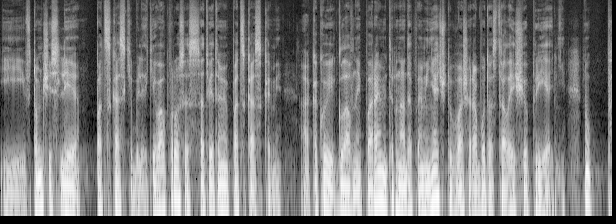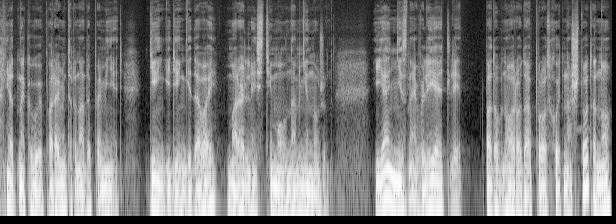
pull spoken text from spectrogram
И в том числе подсказки были, такие вопросы с ответами-подсказками. А какой главный параметр надо поменять, чтобы ваша работа стала еще приятнее? Ну, понятно, какой параметр надо поменять. Деньги, деньги давай, моральный стимул нам не нужен. Я не знаю, влияет ли подобного рода опрос хоть на что-то, но,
